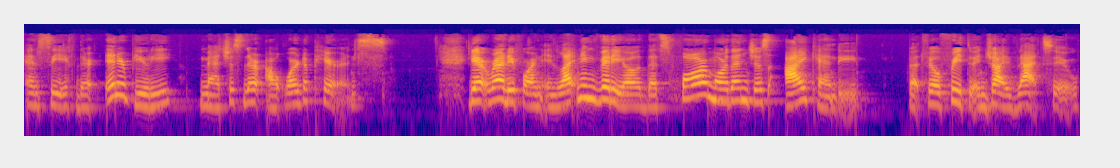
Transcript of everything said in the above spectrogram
and see if their inner beauty matches their outward appearance. Get ready for an enlightening video that's far more than just eye candy, but feel free to enjoy that too.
